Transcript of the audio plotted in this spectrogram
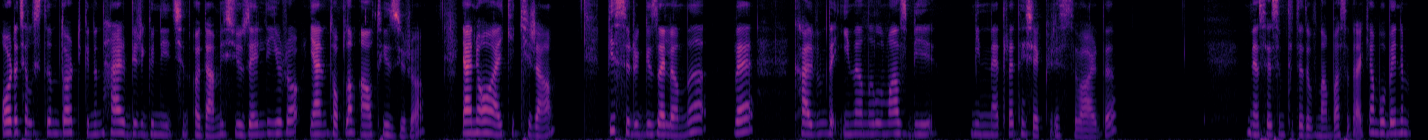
orada çalıştığım 4 günün her bir günü için ödenmiş 150 euro yani toplam 600 euro. Yani o ayki kiram bir sürü güzel anı ve kalbimde inanılmaz bir minnet ve teşekkür hissi vardı. Yine sesim titredi bundan bahsederken. Bu benim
